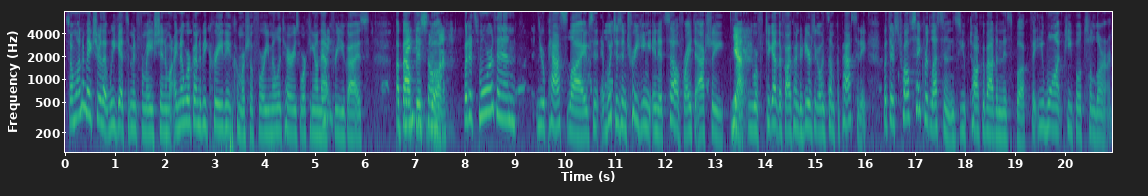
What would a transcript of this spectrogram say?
So I want to make sure that we get some information. I know we're going to be creating a commercial for you. Military's working on that Thank- for you guys about you this so book. much. But it's more than your past lives, which is intriguing in itself, right? To actually Yes. you were together 500 years ago in some capacity. But there's 12 sacred lessons you talk about in this book that you want people to learn.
